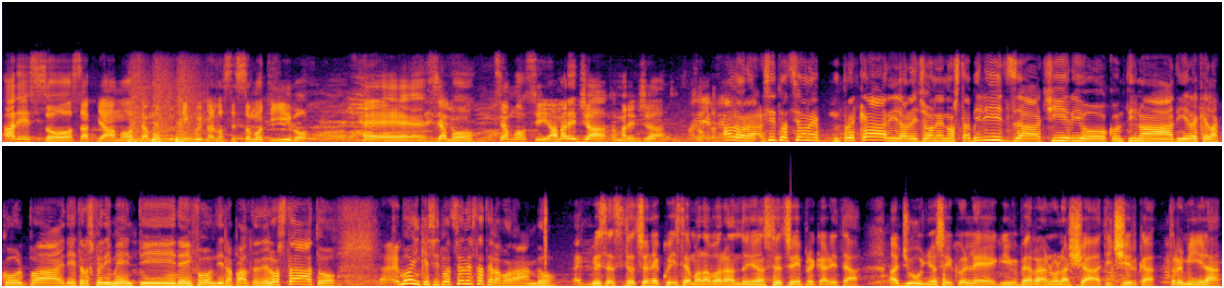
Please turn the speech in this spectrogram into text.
Adesso sappiamo, siamo tutti qui per lo stesso motivo, eh, siamo, siamo sì, amareggiato, amareggiato. Allora, situazione precari, la regione non stabilizza, Cirio continua a dire che la colpa è dei trasferimenti dei fondi da parte dello Stato. Eh, voi in che situazione state lavorando? In eh, questa situazione qui stiamo lavorando in una situazione di precarietà. A giugno se i colleghi verranno lasciati circa 3.000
